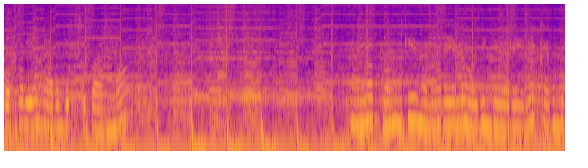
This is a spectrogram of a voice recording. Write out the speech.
கொப்பரையாக நிறைஞ்சிருச்சு பாருங்கள் நல்லா பொங்கி இந்த நிறையெல்லாம் ஒதுங்கி வரையில் கரும்பு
